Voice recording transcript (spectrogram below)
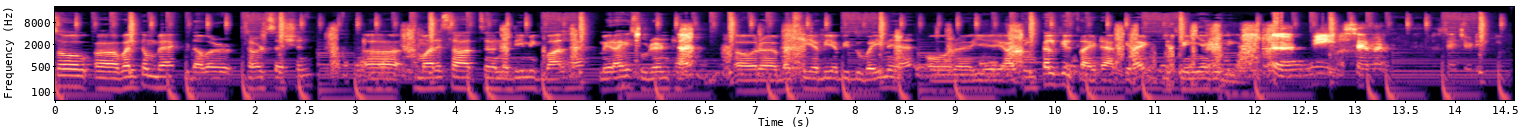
So welcome back with our third session हमारे साथ नदीम इकबाल है मेरा ही स्टूडेंट है और uh, बस ये अभी अभी दुबई में है और ये आई थिंक कल की फ़्लाइट है आपकी राइट लिथुनिया के लिए नहीं सेवन सैटरडे की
